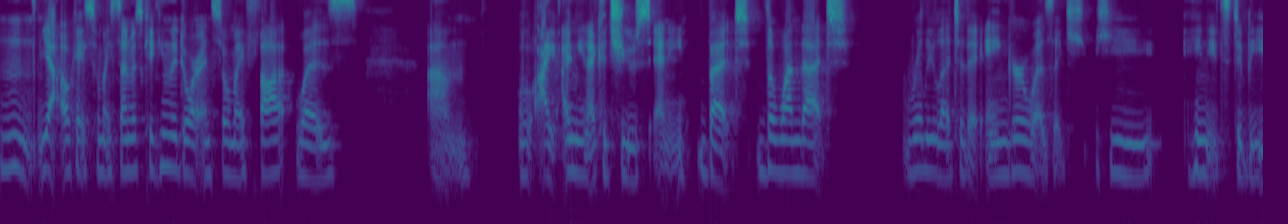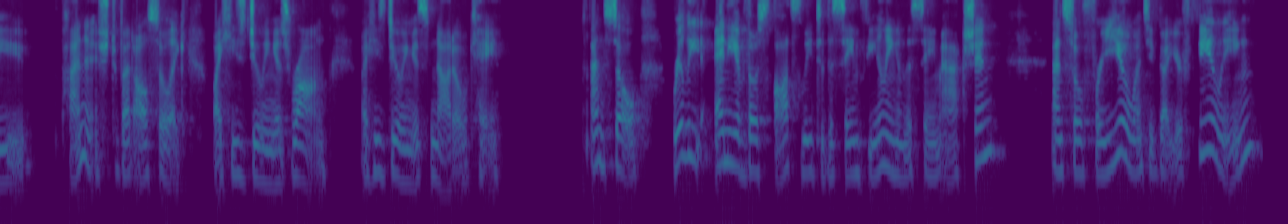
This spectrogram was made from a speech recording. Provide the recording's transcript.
mm, yeah, okay. So my son was kicking the door. And so my thought was, um, I, I mean, I could choose any, but the one that really led to the anger was like he he needs to be punished, but also like what he's doing is wrong. What he's doing is not okay. And so, really, any of those thoughts lead to the same feeling and the same action. And so, for you, once you've got your feeling,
